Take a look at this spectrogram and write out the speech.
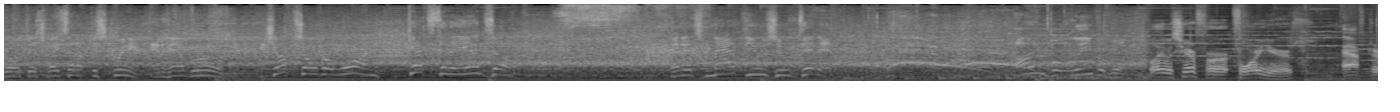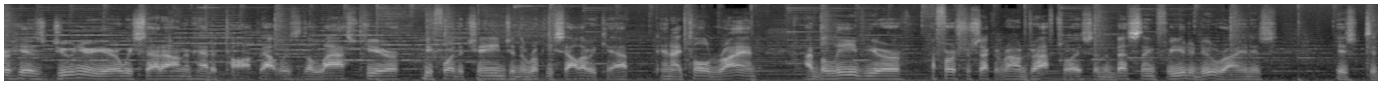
throw it this way, set up the screen, and have room. Jumps over one, gets to the end zone. And it's Mathews who did it. Unbelievable. Well, he was here for four years. After his junior year, we sat down and had a talk. That was the last year before the change in the rookie salary cap. And I told Ryan, I believe you're a first or second round draft choice, and the best thing for you to do, Ryan, is is to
